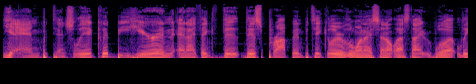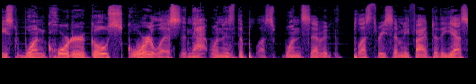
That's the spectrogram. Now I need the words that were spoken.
Yeah, and potentially it could be here, and and I think the, this prop in particular, the one I sent out last night, will at least one quarter go scoreless, and that one is the plus one seven plus three seventy five to the yes.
